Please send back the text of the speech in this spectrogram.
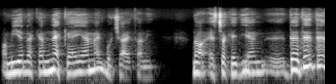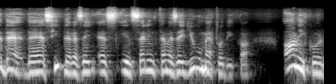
amiért nekem ne kelljen megbocsájtani. Na, ez csak egy ilyen, de, de, de, de, de ez hidd el, ez egy, ez, én szerintem ez egy jó metodika. Amikor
